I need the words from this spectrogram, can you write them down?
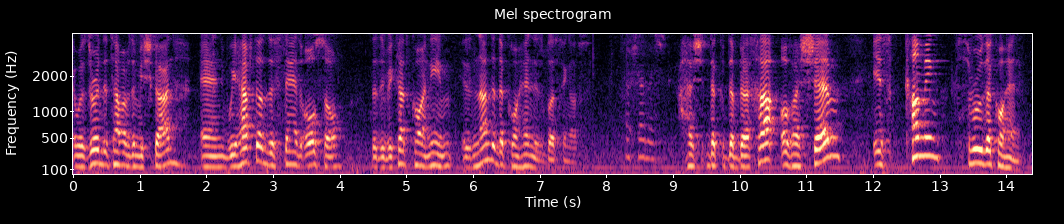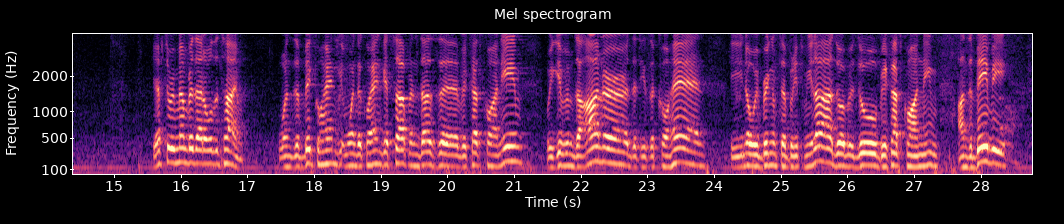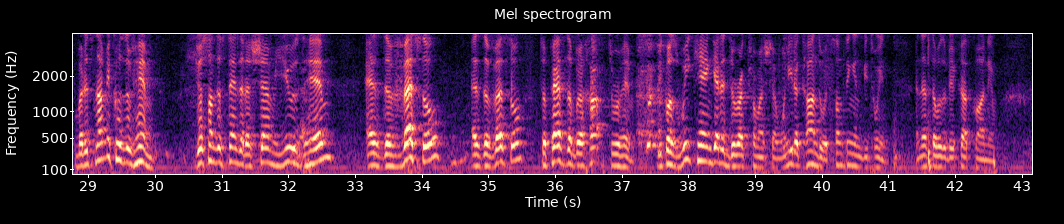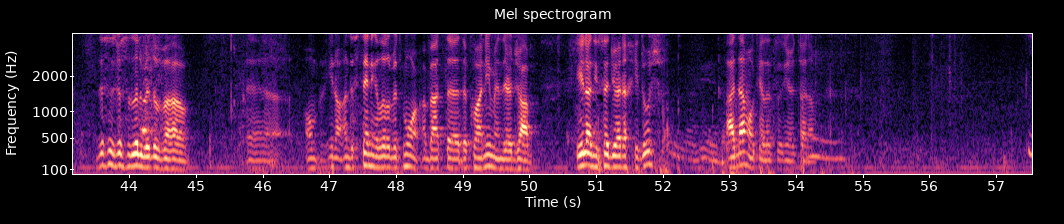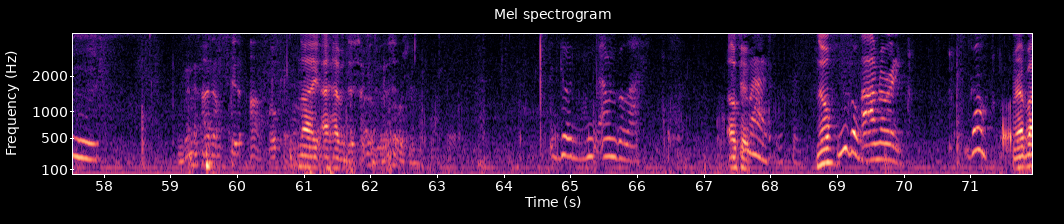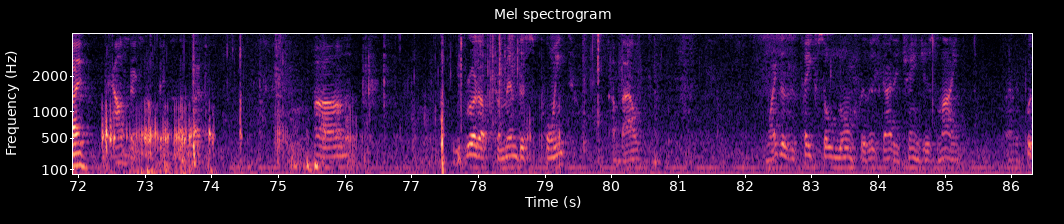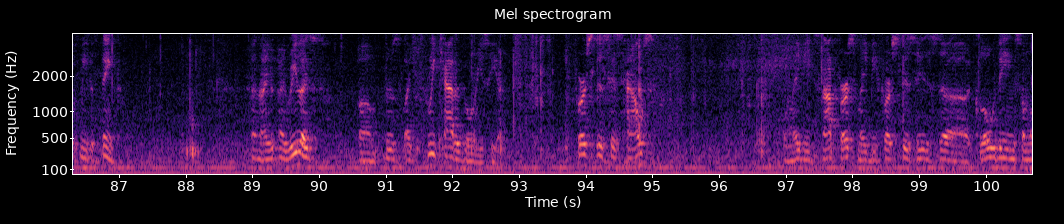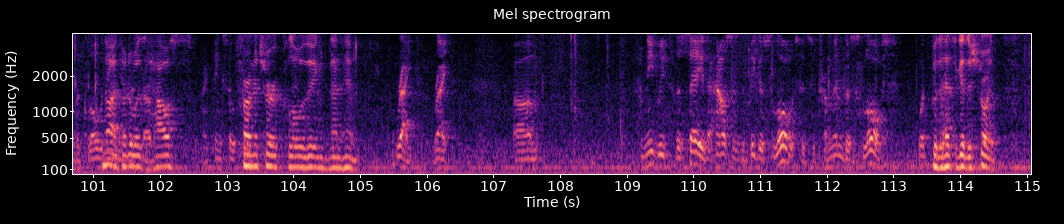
it was during the time of the Mishkan. And we have to understand also that the Birkat Kohanim is not that the Kohen is blessing us. Hash, the, the bracha of Hashem is coming through the Kohen. You have to remember that all the time. When the big Kohen, when the Kohen gets up and does uh, Birkat Kohanim, we give him the honor that he's a Kohen. You know, we bring him to Brit Milah, do, do Birkat Kohanim on the baby, but it's not because of him. Just understand that Hashem used him as the vessel, as the vessel to pass the bracha through him, because we can't get it direct from Hashem. We need a conduit, something in between, and that's that was a birkat kohanim. This is just a little bit of. Uh, uh, um, you know, understanding a little bit more about uh, the Kohanim and their job. Ilan, you said you had a chidush? Adam? Okay, let's your turn. Sit up. Ah, okay. No, I, I have this. I can do this. I want to go last. Okay. Last. Okay. No? You go. Uh, I'm not ready. Go. Rabbi? I'll say something. Um, you brought up a tremendous point about why does it take so long for this guy to change his mind? And it put me to think. And I, I realized um, there's like three categories here. First is his house. Or maybe it's not first, maybe first is his uh, clothing, some of the clothing. No, I thought it was stuff. house, I think so too. furniture, clothing, then him. Right, right. Um, needless to say, the house is the biggest loss. It's a tremendous loss. Because it has to get destroyed.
